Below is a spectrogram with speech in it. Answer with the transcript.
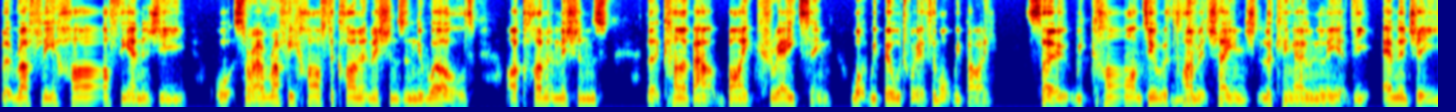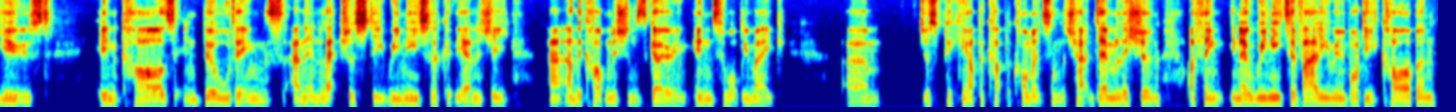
but roughly half the energy, or sorry, roughly half the climate emissions in the world are climate emissions that come about by creating what we build with and what we buy. So we can't deal with mm. climate change looking only at the energy used in cars, in buildings, and in electricity. We need to look at the energy and the carbon emissions going into what we make. Um, just picking up a couple of comments on the chat. Demolition, I think, you know, we need to value embodied carbon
